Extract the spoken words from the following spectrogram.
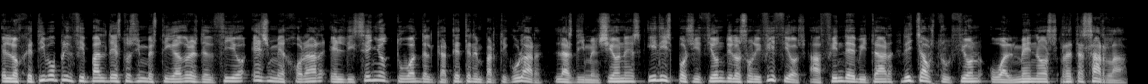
El objetivo principal de estos investigadores del CIO es mejorar el diseño actual del catéter en particular, las dimensiones y disposición de los orificios, a fin de evitar dicha obstrucción o al menos retrasarla.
